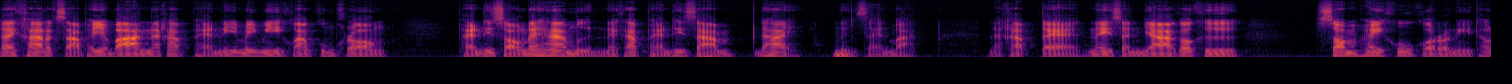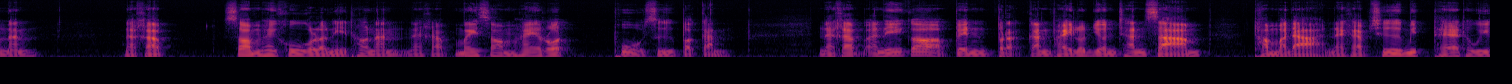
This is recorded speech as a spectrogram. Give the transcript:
ได้ค่ารักษาพยาบาลนะครับ แผนนี้ไม่มีความคุ้มครอง แผนที่ 2 ได้ 50,000นะครับแผนที่ 3 ได้ 1 0 0 0 0แบาทนะครับแต่ในสัญญาก็คือซ่อมให้คู่กรณีเท่านั้นนะครับซ่อมให้คู่กรณีเท่านั้นนะครับ ไม่ซ่อมให้รถผู้ซื้อประกันนะครับ อันนี้ก็เป็นประกันภัยรถยนต์ชั้น 3 ธรรมดานะครับ ชื่อมิตรแท้ทวี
